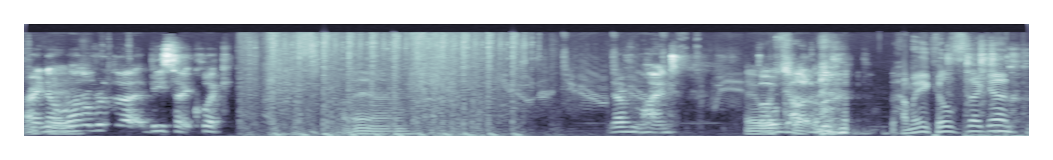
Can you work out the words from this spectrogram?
Alright, now run over to the B site quick. I am. Never mind. Hey, Oh, what's got up? How many kills did I get?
